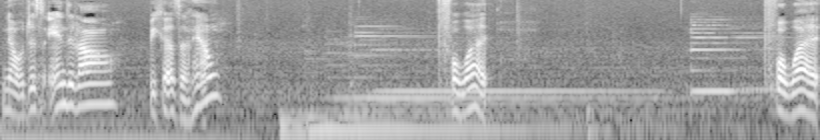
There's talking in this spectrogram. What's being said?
you know, just end it all because of him? For what? For what?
